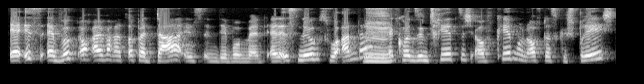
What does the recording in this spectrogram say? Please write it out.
er ist, er wirkt auch einfach, als ob er da ist in dem Moment. Er ist nirgendwo anders, Mhm. er konzentriert sich auf Kim und auf das Gespräch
